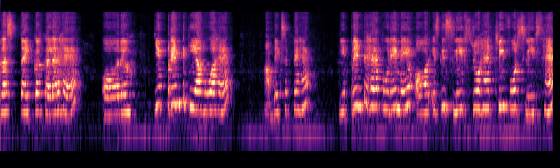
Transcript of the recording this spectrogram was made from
रस्ट टाइप का कलर है और ये प्रिंट किया हुआ है। आप देख सकते हैं, ये प्रिंट है पूरे में और इसकी स्लीव्स जो हैं थ्री फोर स्लीव्स हैं।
